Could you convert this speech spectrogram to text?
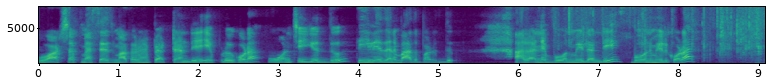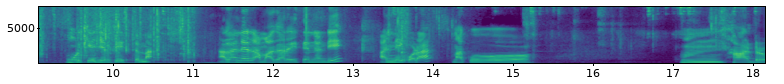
వాట్సాప్ మెసేజ్ మాత్రమే పెట్టండి. ఎప్పుడూ కూడా ఫోన్ చెయ్యొద్దు తీయలేదని బాధపడద్దు. అలానే బోన్ మీల్ అండి. బోన్ మీల్ కూడా మూడు కేజీలు తీస్తున్నా. అలానే రమాగారు అయితేనండి అన్నీ కూడా నాకు ఆర్డర్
